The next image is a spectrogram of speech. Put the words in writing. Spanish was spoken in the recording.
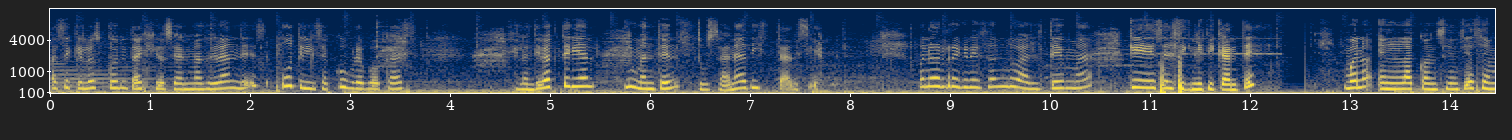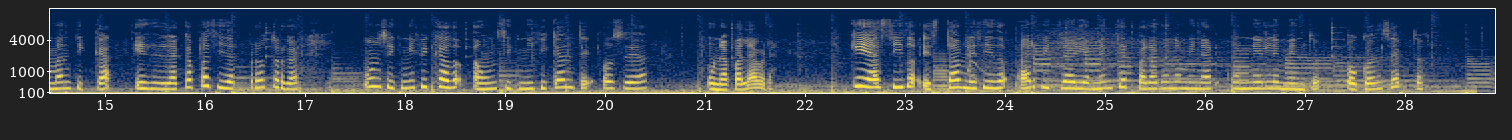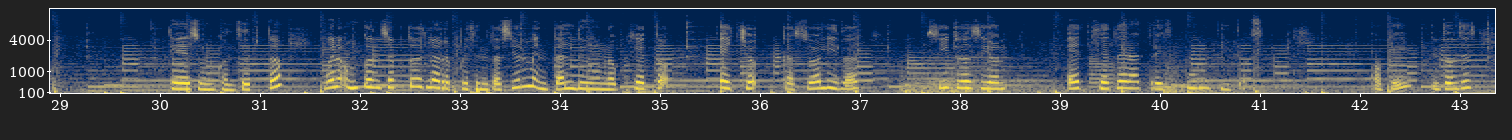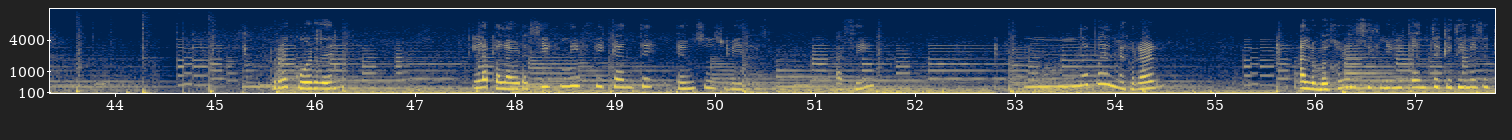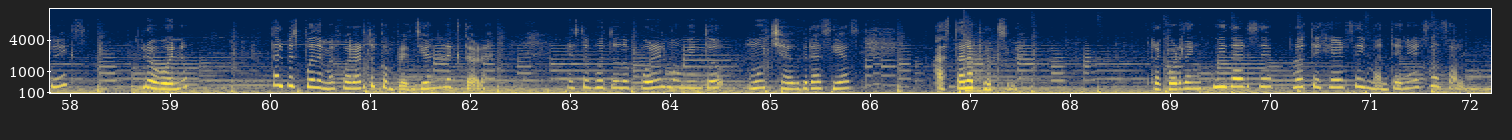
hace que los contagios sean más grandes. Utiliza cubrebocas, gel antibacterial y mantén tu sana distancia. Bueno, regresando al tema, ¿qué es el significante? Bueno, en la conciencia semántica es la capacidad para otorgar un significado a un significante, o sea, una palabra, que ha sido establecido arbitrariamente para denominar un elemento o concepto. ¿Qué es un concepto? Bueno, un concepto es la representación mental de un objeto, hecho, casualidad, situación, etcétera, tres puntitos. ¿Ok? Entonces, recuerden la palabra significante en sus vidas. Así, mm, no puedes mejorar a lo mejor el significante que tienes de tu ex, pero bueno, tal vez puede mejorar tu comprensión lectora. Esto fue todo por el momento. Muchas gracias. Hasta la próxima. Recuerden cuidarse, protegerse y mantenerse a salvo.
